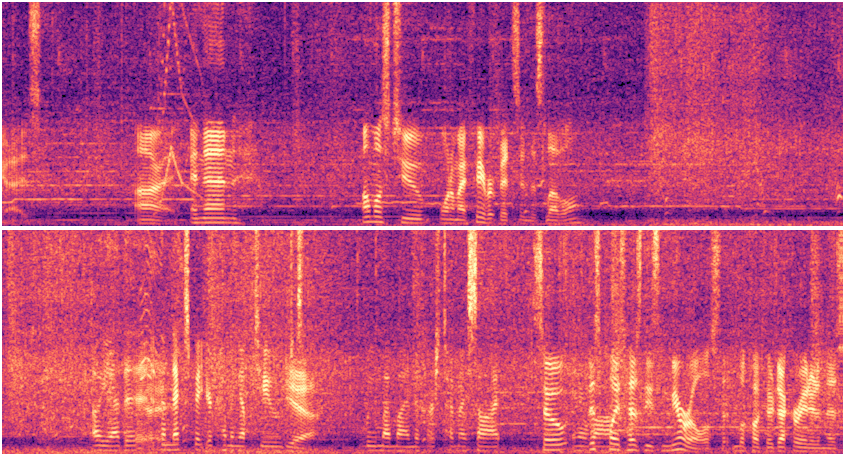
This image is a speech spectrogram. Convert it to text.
guys. All right, and then almost to one of my favorite bits in this level. Oh yeah, the the next bit you're coming up to just Yeah. blew my mind the first time I saw it. So this place has these murals that look like they're decorated in this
